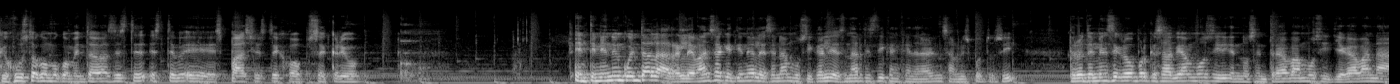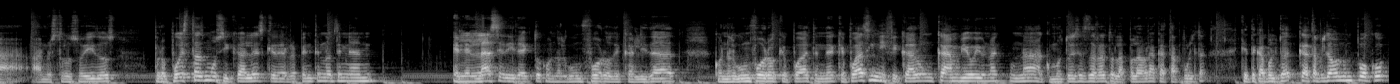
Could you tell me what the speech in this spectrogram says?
que justo como comentabas, este, este eh, espacio, este hub se creó en teniendo en cuenta la relevancia que tiene la escena musical y la escena artística en general en San Luis Potosí, pero también se creó porque sabíamos y nos entrábamos y llegaban a, a nuestros oídos propuestas musicales que de repente no tenían el enlace directo con algún foro de calidad, con algún foro que pueda tener, que pueda significar un cambio y una, una como tú dices hace rato, la palabra catapulta, que te catapulta- catapultaban un poco,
